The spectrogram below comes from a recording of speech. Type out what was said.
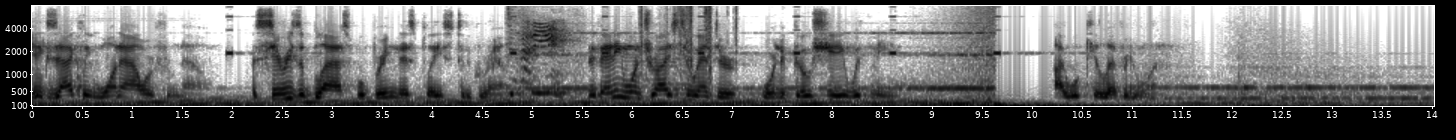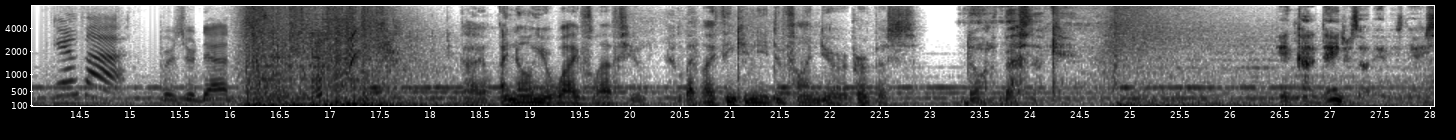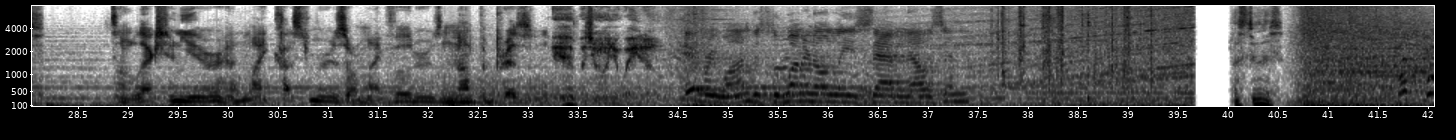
In exactly one hour from now, a series of blasts will bring this place to the ground. Daddy! If anyone tries to enter or negotiate with me, I will kill everyone. Grandpa! Where's your dad? Kyle, I know your wife left you, but I think you need to find your purpose. I'm doing the best I can. Getting kind of dangerous out here these days. It's an election year, and my customers are my voters, not the president. Yeah, but you're on your way though. Everyone, this is the one and only Sam Nelson. Let's do this. Let's do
